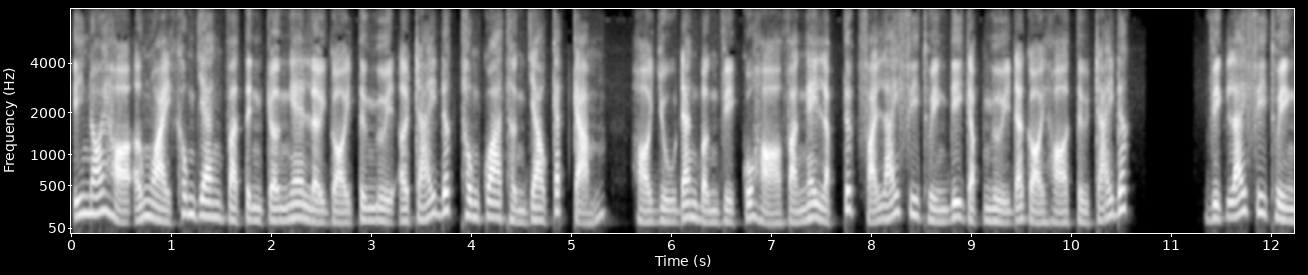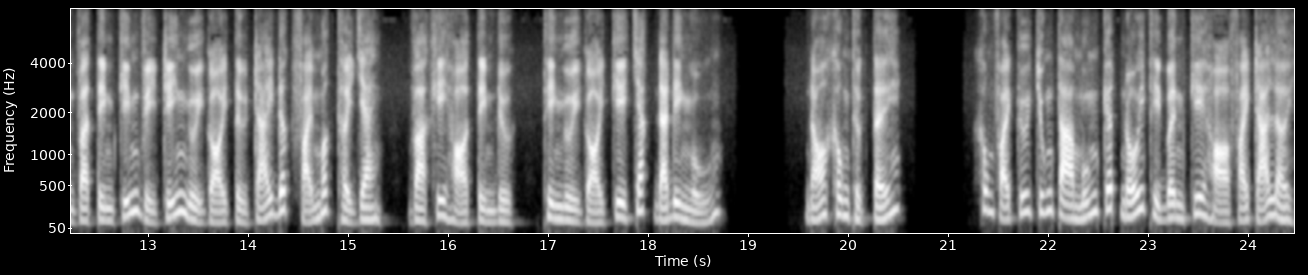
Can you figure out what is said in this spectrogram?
Ý nói họ ở ngoài không gian và tình cờ nghe lời gọi từ người ở trái đất thông qua thần giao cách cảm, họ dù đang bận việc của họ và ngay lập tức phải lái phi thuyền đi gặp người đã gọi họ từ trái đất. Việc lái phi thuyền và tìm kiếm vị trí người gọi từ trái đất phải mất thời gian, và khi họ tìm được, thì người gọi kia chắc đã đi ngủ. Nó không thực tế. Không phải cứ chúng ta muốn kết nối thì bên kia họ phải trả lời.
